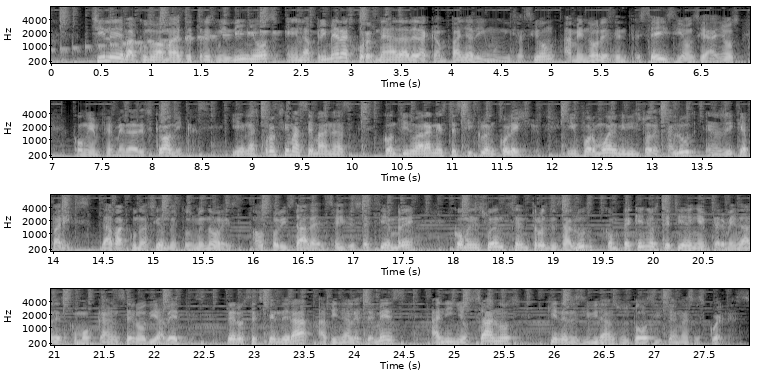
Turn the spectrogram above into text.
Chile vacunó a más de 3.000 niños en la primera jornada de la campaña de inmunización a menores de entre 6 y 11 años con enfermedades crónicas y en las próximas semanas continuarán este ciclo en colegios, informó el ministro de Salud Enrique París. La vacunación de estos menores, autorizada el 6 de septiembre, comenzó en centros de salud con pequeños que tienen enfermedades como cáncer o diabetes, pero se extenderá a finales de mes a niños sanos quienes recibirán sus dosis en las escuelas.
